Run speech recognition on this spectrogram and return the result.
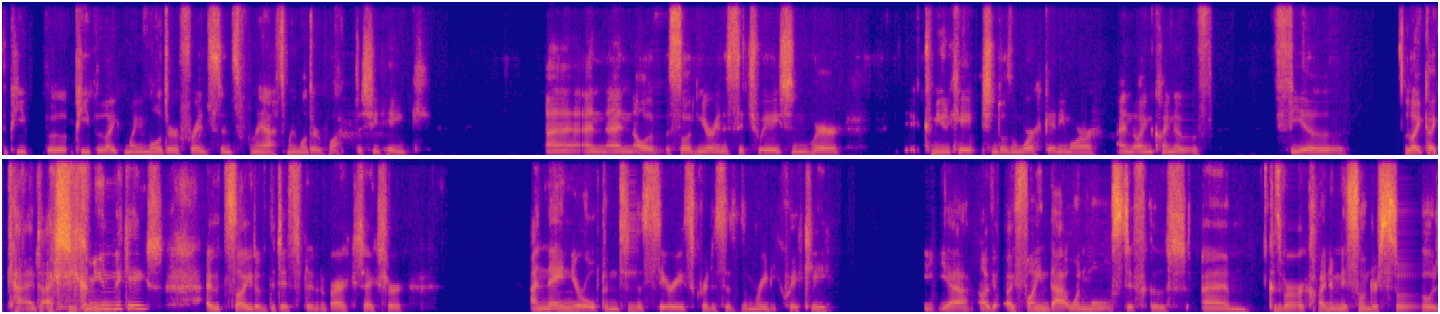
the people people like my mother, for instance. When I ask my mother what does she think, uh, and and all of a sudden you're in a situation where communication doesn't work anymore and i'm kind of feel like i can't actually communicate outside of the discipline of architecture. And then you're open to serious criticism really quickly. Yeah i, I find that one most difficult um because we're kind of misunderstood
